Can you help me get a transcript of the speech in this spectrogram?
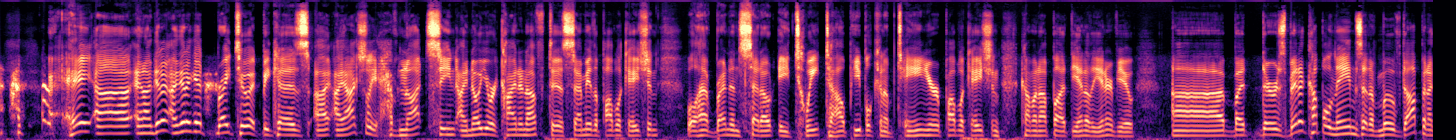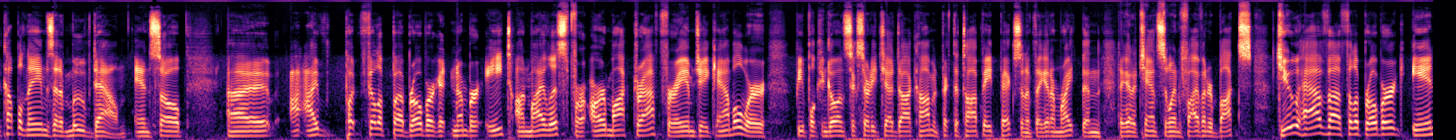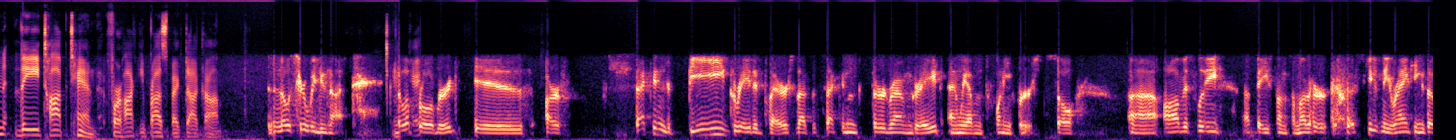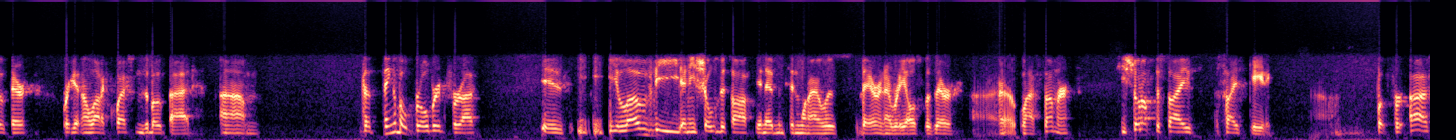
Hey, uh, and I'm gonna I'm gonna get right to it because I, I actually have not seen. I know you were kind enough to send me the publication. We'll have Brendan set out a tweet to how people can obtain your publication coming up at the end of the interview. Uh, but there's been a couple names that have moved up and a couple names that have moved down, and so uh, I, have put Philip uh, Broberg at number eight on my list for our mock draft for AMJ Campbell, where people can go on 630ched.com and pick the top eight picks, and if they get them right, then they got a chance to win 500 bucks. Do you have uh, Philip Broberg in the top 10 for hockeyprospect.com? No, sir, we do not. Okay. Philip Broberg is our second B graded player, so that's a second, third round grade, and we have him 21st. So uh, obviously, uh, based on some other, excuse me, rankings out there, we're getting a lot of questions about that. Um, the thing about Broberg for us is he loved the, and he showed this off in Edmonton when I was there, and everybody else was there uh, last summer. He showed off the size, the size skating. Um, but for us,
